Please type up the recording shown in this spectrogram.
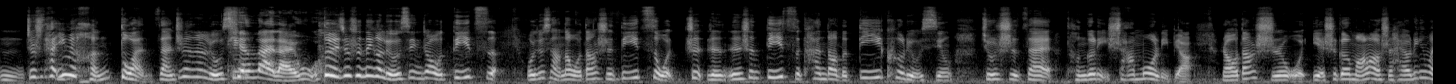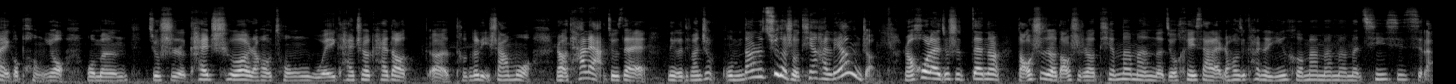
嗯就是它因为很短暂，就是那流星天外来物，对，就是那个流星，你知道，我第一次我就想到，我当时第一次我这人人生第一次看到的第一颗流星，就是在腾格里沙漠里边儿。然后当时我也是跟王老师还有另外一个朋友，我们就是开车，然后从武威开车开到呃腾格里沙漠，然后他俩就在那个地方，就我们当时去的时候天还亮着，然后后来就是在那儿捯饬着捯饬着，天慢慢的就黑下来，然后就看着银河慢慢慢慢清晰起来。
